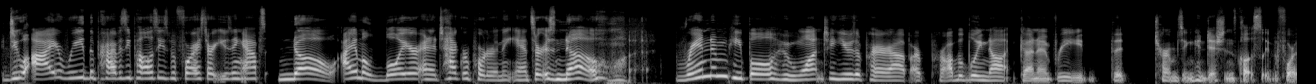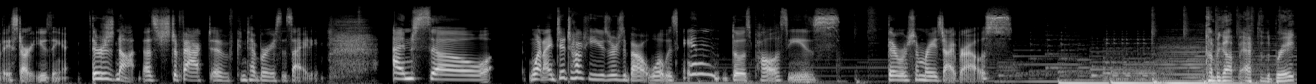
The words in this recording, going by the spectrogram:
Do I read the privacy policies before I start using apps? No. I am a lawyer and a tech reporter, and the answer is no. Random people who want to use a prayer app are probably not going to read the terms and conditions closely before they start using it. They're just not. That's just a fact of contemporary society. And so when I did talk to users about what was in those policies, there were some raised eyebrows. Coming up after the break,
